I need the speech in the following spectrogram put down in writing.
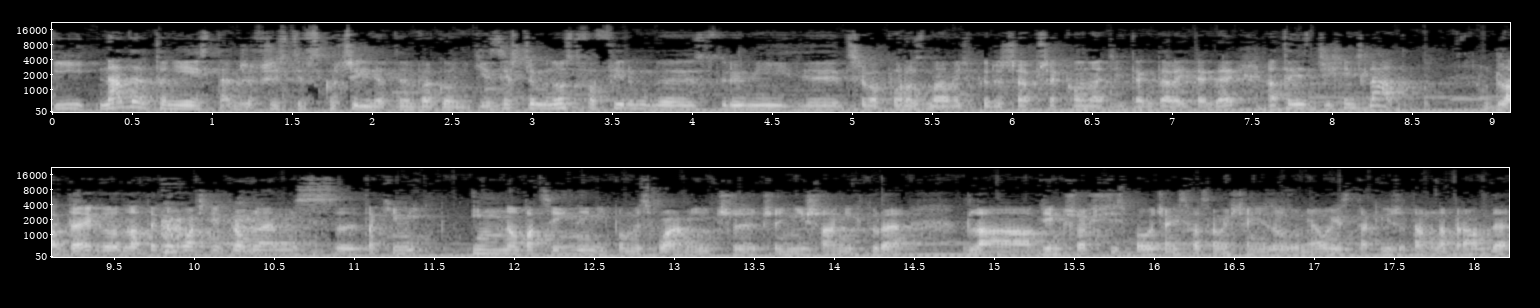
i nadal to nie jest tak, że wszyscy wskoczyli na ten wagonik. Jest jeszcze mnóstwo firm, e, z którymi e, trzeba porozmawiać, które trzeba przekonać i tak dalej, i tak dalej, a to jest 10 lat. Dlatego, dlatego właśnie problem z takimi innowacyjnymi pomysłami czy, czy niszami, które dla większości społeczeństwa są jeszcze niezrozumiałe, jest taki, że tam naprawdę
